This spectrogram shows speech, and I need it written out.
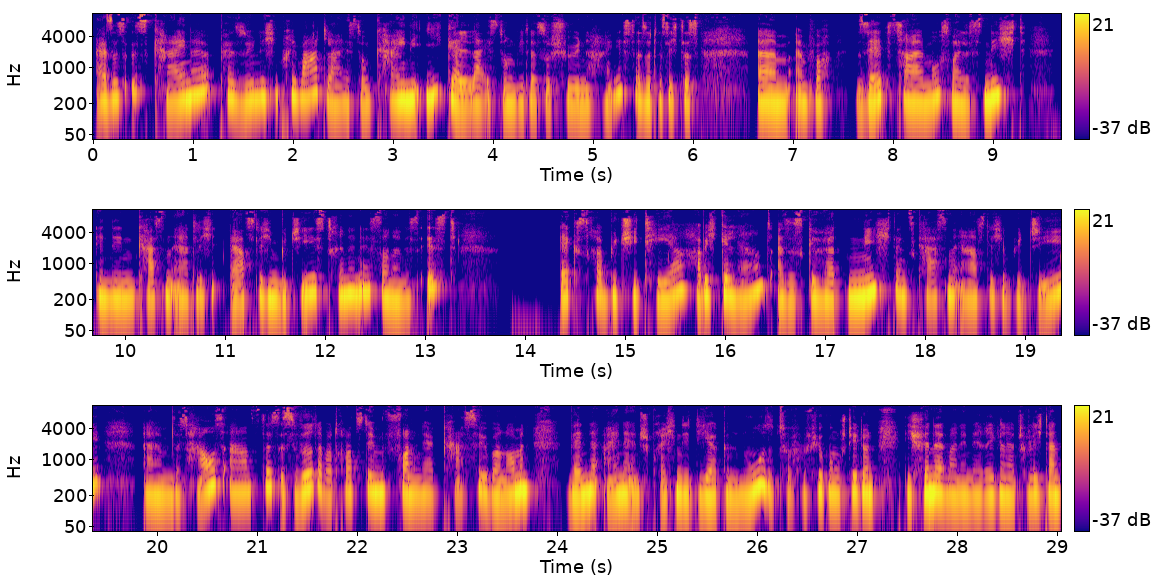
Also es ist keine persönliche Privatleistung, keine IGEL-Leistung, wie das so schön heißt. Also dass ich das ähm, einfach selbst zahlen muss, weil es nicht in den kassenärztlichen Budgets drinnen ist, sondern es ist extra budgetär, habe ich gelernt. Also es gehört nicht ins kassenärztliche Budget ähm, des Hausarztes. Es wird aber trotzdem von der Kasse übernommen, wenn eine entsprechende Diagnose zur Verfügung steht. Und die findet man in der Regel natürlich dann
